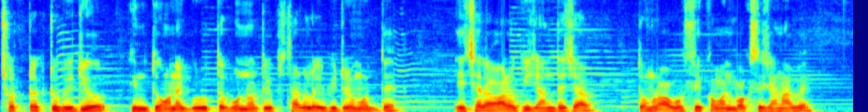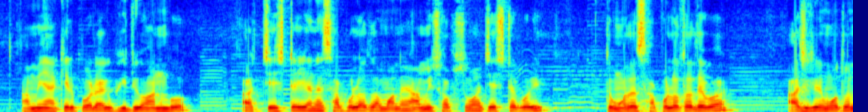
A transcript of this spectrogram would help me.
ছোট্ট একটু ভিডিও, কিন্তু অনেক গুরুত্বপূর্ণ টিপস থাকল এই ভিডিওর মধ্যে। এছাড়াও আরও কি জানতে চাও, তোমরা অবশ্যই কমেন্ট বক্সে জানাবে। আমি একের পর এক ভিডিও আনব। আর চেষ্টাই জানে সফলতা মানে আমি সবসময় চেষ্টা করি তোমাদের সফলতা দেবার। আজকের মতন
